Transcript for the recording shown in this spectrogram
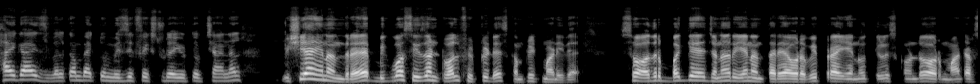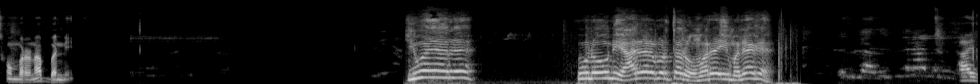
Hi guys welcome back to music fix today YouTube channel ವಿಷಯ ಏನಂದ್ರೆ Bigg Boss season twelve fifty days complete ಮಾಡಿದೆ. ಸೊ ಅದ್ರ ಬಗ್ಗೆ ಜನರು ಏನಂತಾರೆ ಅವ್ರ ಅಭಿಪ್ರಾಯ ಏನು ತಿಳಿಸ್ಕೊಂಡು ಅವ್ರು ಮಾತಾಡ್ಸ್ಕೊಂಬರೋಣ ಬನ್ನಿ. ಇವ ಯಾರೇ? ಇವನು ಅವನು ಯಾರ್ಯಾರು ಬರ್ತಾರೋ? ಮರ ಈ ಮನ್ಯಾಗ. ಹಾಯ್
